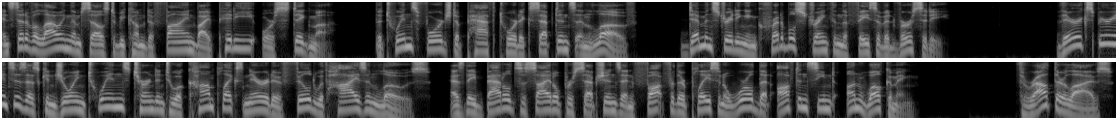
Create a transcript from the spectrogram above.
Instead of allowing themselves to become defined by pity or stigma, the twins forged a path toward acceptance and love, demonstrating incredible strength in the face of adversity. Their experiences as conjoined twins turned into a complex narrative filled with highs and lows, as they battled societal perceptions and fought for their place in a world that often seemed unwelcoming. Throughout their lives,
